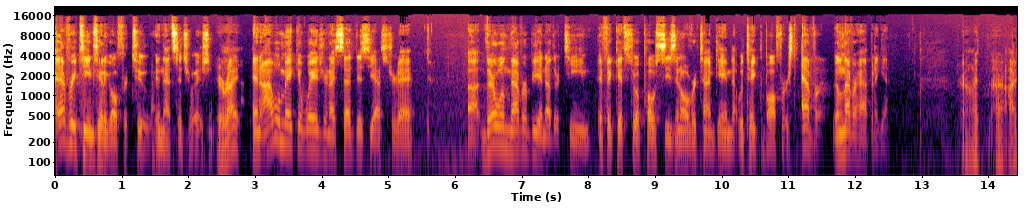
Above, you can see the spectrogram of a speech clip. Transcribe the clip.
every team's going to go for two in that situation. You're right. And I will make a wager, and I said this yesterday. Uh, there will never be another team if it gets to a postseason overtime game that would take the ball first. Ever. It'll never happen again. I, I, I,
